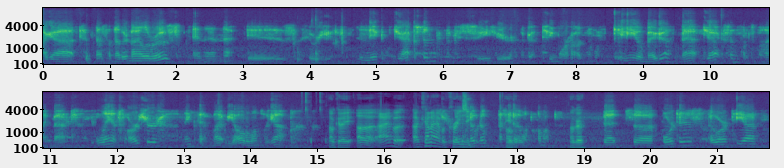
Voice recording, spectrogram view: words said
I got that's another Nyla Rose, and then that is who are you? Nick Jackson. Let me see here. I got two more hot. Kenny Omega, Matt Jackson. What's behind Matt? Lance Archer. I think that might be all the ones we got. Okay. Uh, I have a I kind of have a crazy. Oh, no, no. I see Oh. another one. Hold on. Okay. That's uh, Ortiz. O R T I.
